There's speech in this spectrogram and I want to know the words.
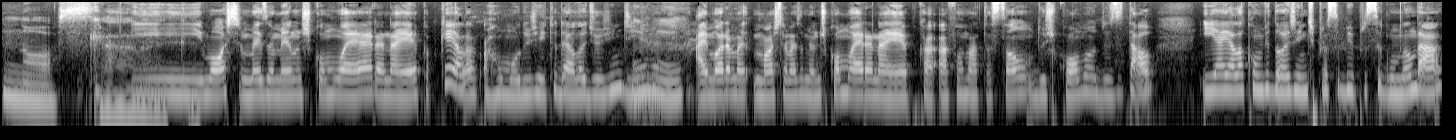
Nossa. Cara. E mostra mais ou menos como era na época, porque ela arrumou do jeito dela de hoje em dia, né? Aí mora, mostra mais ou menos como era na época a formatação dos cômodos e tal. E aí ela convidou a gente pra subir pro segundo andar,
